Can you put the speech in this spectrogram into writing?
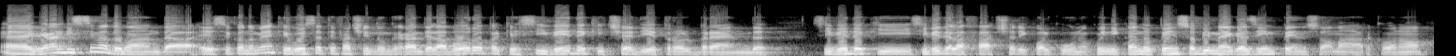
Eh, grandissima domanda e secondo me anche voi state facendo un grande lavoro perché si vede chi c'è dietro il brand, si vede, chi, si vede la faccia di qualcuno, quindi quando penso a B Magazine penso a Marco, no?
